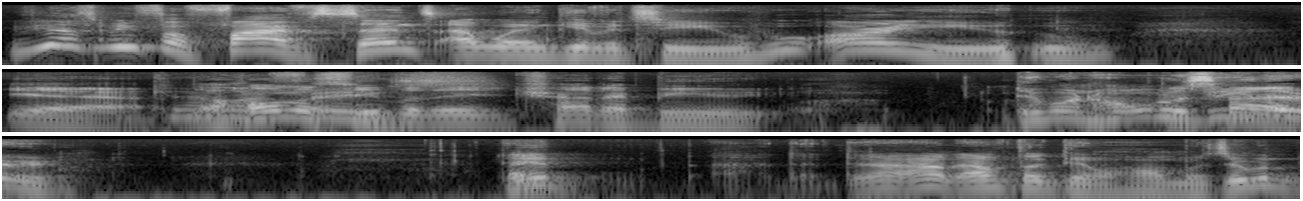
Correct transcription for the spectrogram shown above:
If you asked me for five cents, I wouldn't give it to you. Who are you? Yeah, out the of my homeless people they try to be. They weren't homeless They either. They, I don't think they were homeless. They were,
